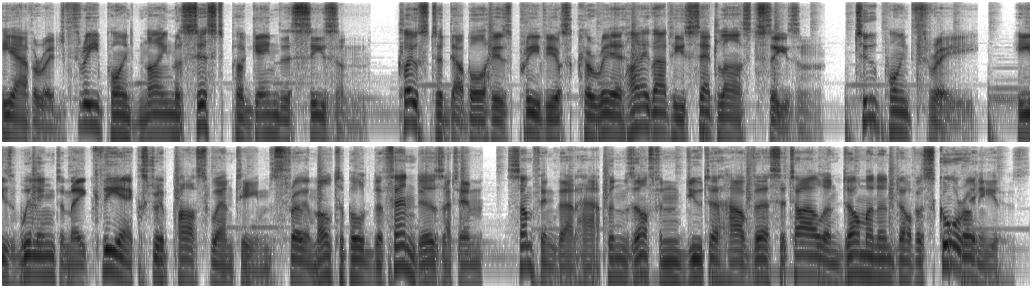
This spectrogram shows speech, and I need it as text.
He averaged 3.9 assists per game this season, close to double his previous career high that he set last season. 2.3. He's willing to make the extra pass when teams throw multiple defenders at him, something that happens often due to how versatile and dominant of a scorer he is.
